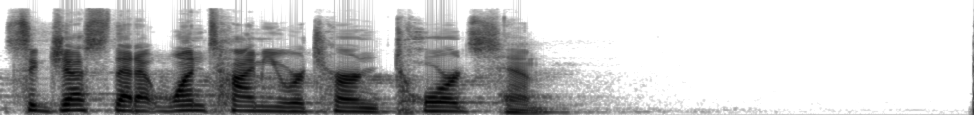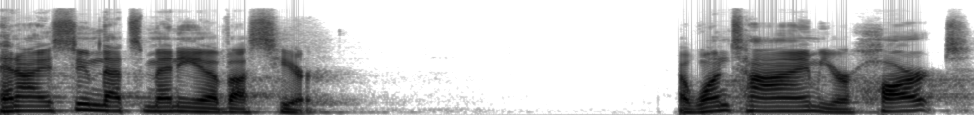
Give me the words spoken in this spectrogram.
suggests that at one time you were turned towards him. And I assume that's many of us here. At one time, your heart,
